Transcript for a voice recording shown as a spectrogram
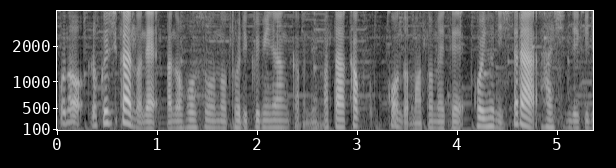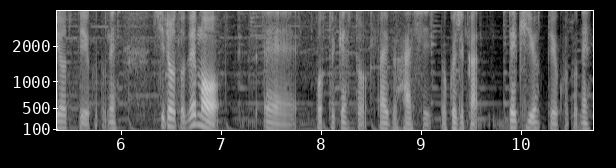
この6時間のね、あの放送の取り組みなんかもね、また今度まとめて、こういうふうにしたら配信できるよっていうことね、素人でも、えー、ポッドキャスト、ライブ配信6時間できるよっていうことね、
